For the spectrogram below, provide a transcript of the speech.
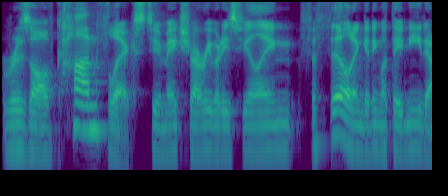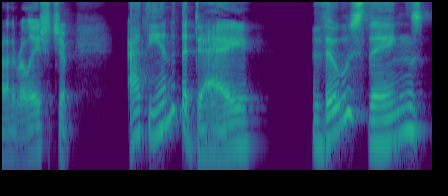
resolve conflicts, to make sure everybody's feeling fulfilled and getting what they need out of the relationship. At the end of the day, those things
